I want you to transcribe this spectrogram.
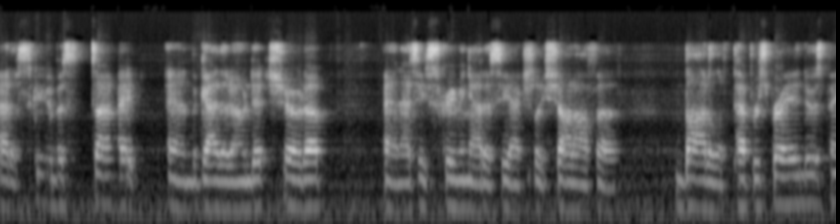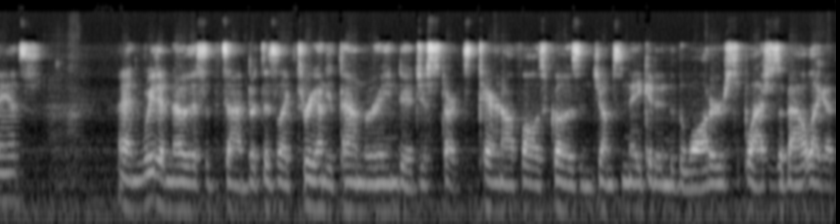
at a scuba site, and the guy that owned it showed up, and as he's screaming at us, he actually shot off a bottle of pepper spray into his pants and we didn't know this at the time, but this like 300 pound Marine dude just starts tearing off all his clothes and jumps naked into the water, splashes about like a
